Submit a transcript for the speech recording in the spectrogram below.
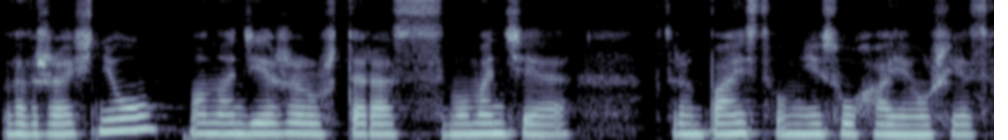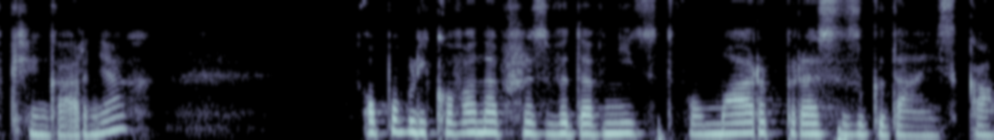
we wrześniu. Mam nadzieję, że już teraz, w momencie, w którym Państwo mnie słuchają, już jest w księgarniach. Opublikowana przez wydawnictwo Mar Press z Gdańska.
